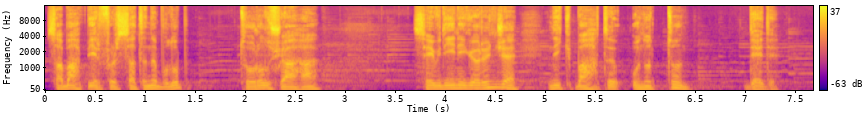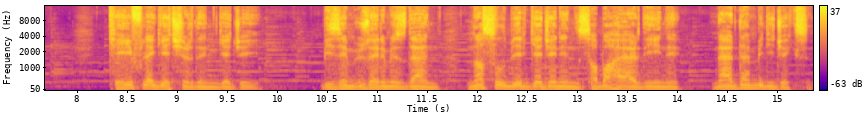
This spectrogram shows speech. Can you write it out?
Sabah bir fırsatını bulup Tuğrul Şah'a sevdiğini görünce Nikbaht'ı unuttun dedi. Keyifle geçirdin geceyi. Bizim üzerimizden nasıl bir gecenin sabah erdiğini nereden bileceksin?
